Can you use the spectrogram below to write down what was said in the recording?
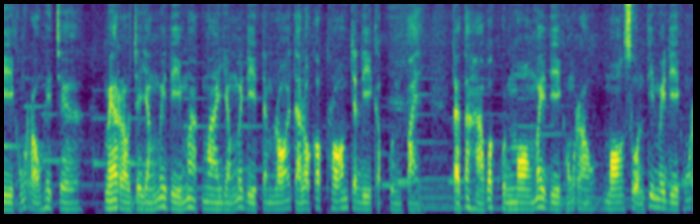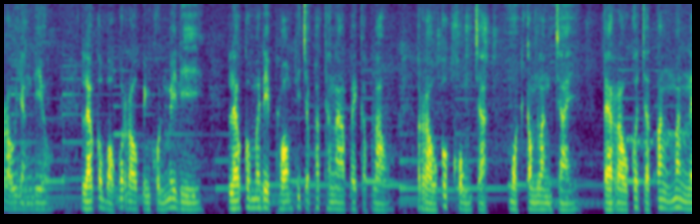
ดีของเราให้เจอ แม้เราจะยังไม่ดีมากมายยังไม่ดีเต็มร้อย แต่เราก็พร้อมจะดีกับคุณไป แต่ถ้าหากว่าคุณมองไม่ดีของเรา มองส่วนที่ไม่ดีของเราอย่างเดียว แล้วก็บอกว่าเราเป็นคนไม่ดี แล้วก็ไม่ได้พร้อมที่จะพัฒนาไปกับเรา เราก็คงจะหมดกำลังใจ แต่เราก็จะตั้งมั่นใน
